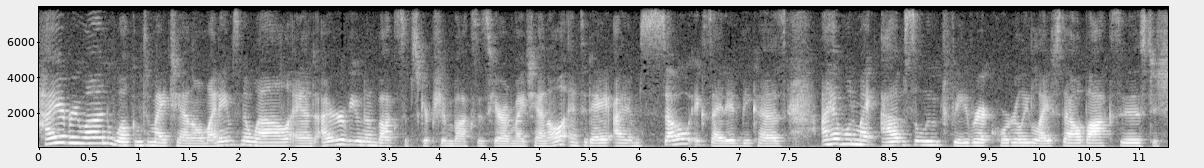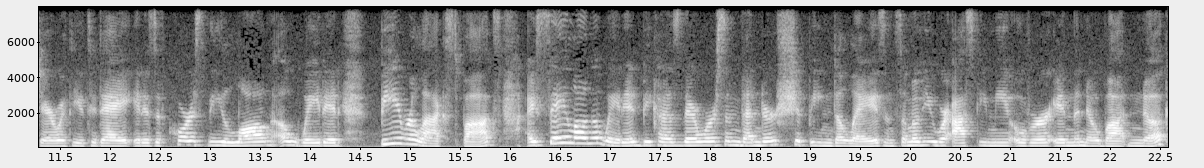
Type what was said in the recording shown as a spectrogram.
Hi everyone, welcome to my channel. My name's Noël and I review and unbox subscription boxes here on my channel and today I am so excited because I have one of my absolute favorite quarterly lifestyle boxes to share with you today. It is of course the long awaited Bee Relaxed box. I say long awaited because there were some vendor shipping delays and some of you were asking me over in the Nobot Nook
